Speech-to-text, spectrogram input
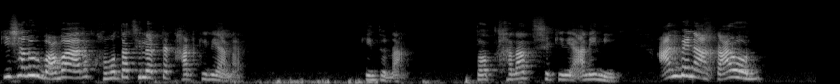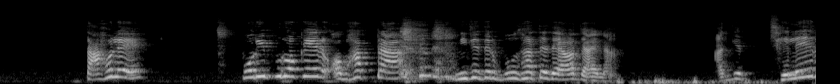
কিষাণুর বাবার ক্ষমতা ছিল একটা খাট কিনে আনার। কিন্তু না, তৎক্ষণাৎ সে কিনে আনিনি। আনবে না, কারণ তাহলে পরিপূরকের অভাবটা নিজেদের বোঝাতে দেওয়া যায় না। আজকে ছেলের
